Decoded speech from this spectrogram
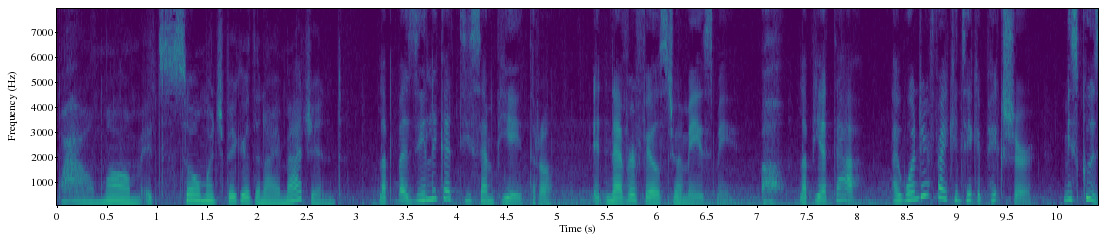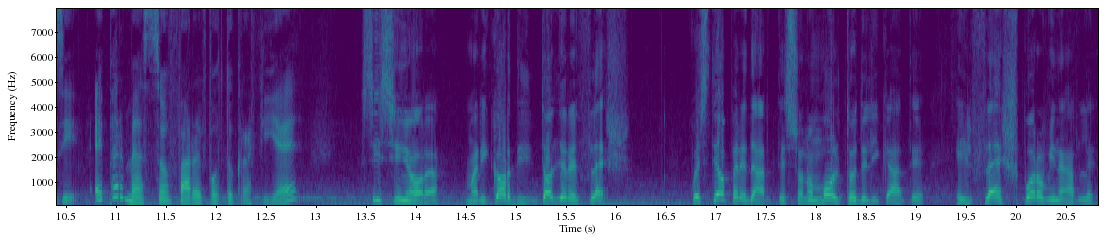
Wow, Mom, it's so much bigger than I imagined. La Basilica di San Pietro. It never fails to amaze me. Oh, la Pietà. I wonder if I can take a picture. Mi scusi, è permesso fare fotografie? Sì, signora, ma ricordi di togliere il flash. Queste opere d'arte sono molto delicate e il flash può rovinarle.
